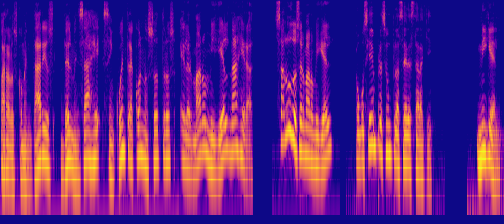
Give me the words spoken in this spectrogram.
Para los comentarios del mensaje se encuentra con nosotros el hermano Miguel Nájera. Saludos, hermano Miguel. Como siempre es un placer estar aquí. Miguel,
